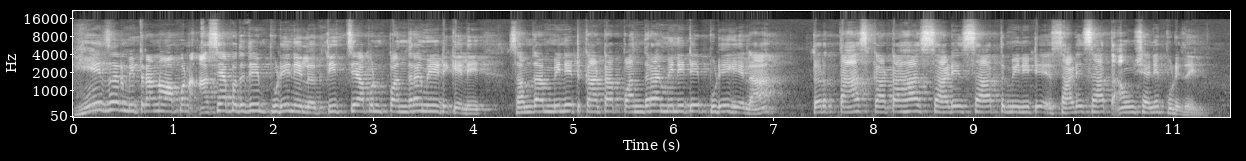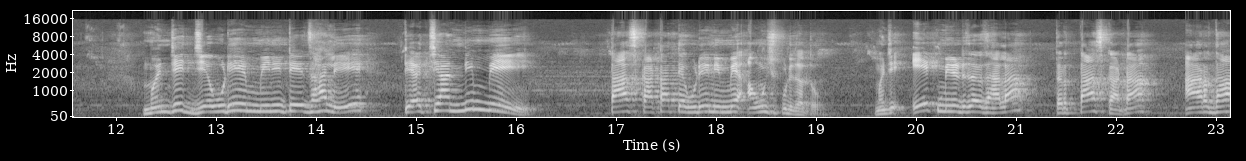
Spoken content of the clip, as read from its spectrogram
हे जर मित्रांनो आपण अशा पद्धतीने पुढे नेलं तीसचे आपण पंधरा मिनिटे केले समजा मिनिट काटा पंधरा मिनिटे पुढे गेला तर तास काटा हा साडेसात मिनिटे साडेसात अंशाने पुढे जाईल. म्हणजे जेवढे मिनिटे झाले त्याच्या निम्मे तास काटा तेवढे निम्मे अंश पुढे जातो. म्हणजे एक मिनिट जर झाला तर तास काटा अर्धा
